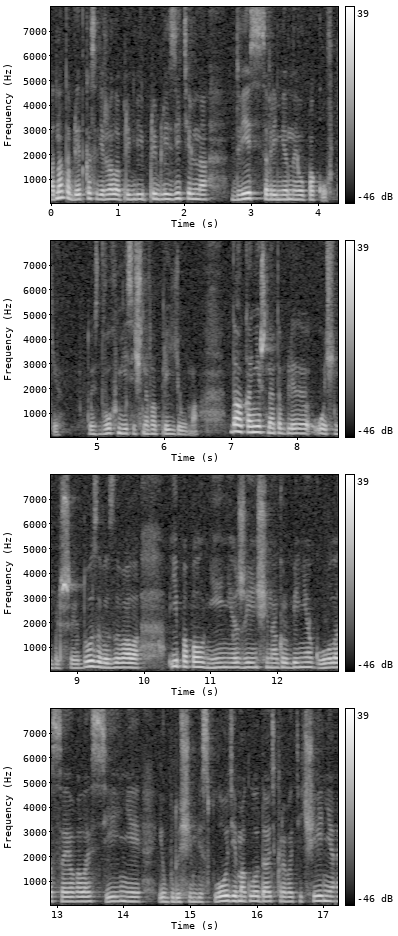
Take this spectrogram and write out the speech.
одна таблетка содержала при- приблизительно две современные упаковки, то есть двухмесячного приема. Да, конечно, это были очень большие дозы, вызывало и пополнение женщины, огрубение голоса, и оволосение, и в будущем бесплодие могло дать кровотечение.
